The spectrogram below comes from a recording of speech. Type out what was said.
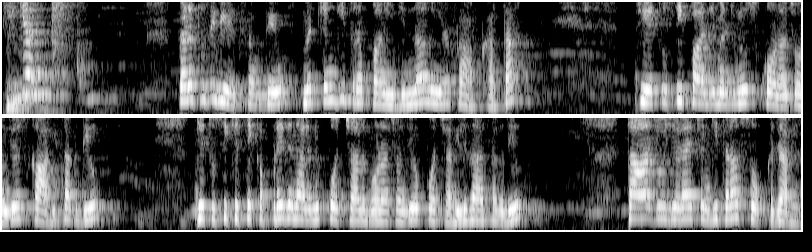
ਠੀਕ ਹੈ? ਪਰ ਤੁਸੀਂ ਵੇਖ ਸਕਦੇ ਹੋ, ਮੈਂ ਚੰਗੀ ਤਰ੍ਹਾਂ ਪਾਣੀ ਜਿੰਨਾ ਵੀ ਆ ਸਾਫ਼ ਕਰਤਾ। ਜੇ ਤੁਸੀਂ 5 ਮਿੰਟ ਨੂੰ ਸੁਕਾਉਣਾ ਚਾਹੁੰਦੇ ਹੋ, ਸੁਕਾ ਵੀ ਸਕਦੇ ਹੋ। ਜੇ ਤੁਸੀਂ ਕਿਸੇ ਕੱਪੜੇ ਦੇ ਨਾਲ ਇਹਨੂੰ ਪੋਚਾ ਲਗਾਉਣਾ ਚਾਹੁੰਦੇ ਹੋ, ਪੋਚਾ ਵੀ ਲਗਾ ਸਕਦੇ ਹੋ। ਤਾਂ ਜੋ ਜਿਹੜਾ ਇਹ ਚੰਗੀ ਤਰ੍ਹਾਂ ਸੁੱਕ ਜਾਵੇ।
